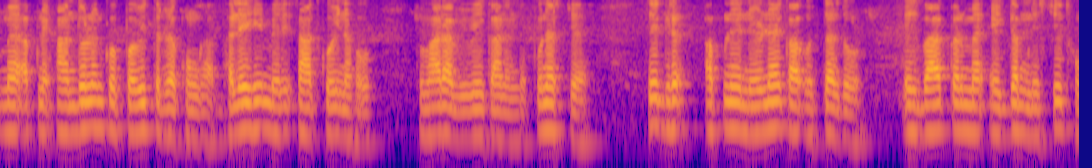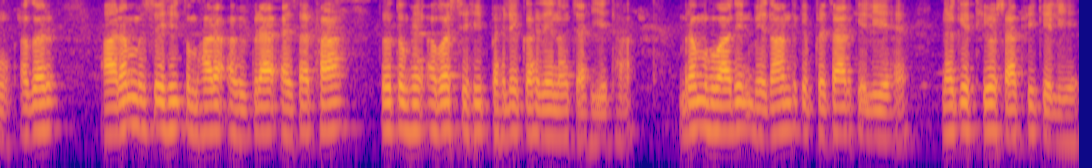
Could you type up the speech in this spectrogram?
मैं अपने आंदोलन को पवित्र रखूँगा, भले ही मेरे साथ कोई न हो। तुम्हारा विवेकानंद, पुनश्च शीघ्र अपने निर्णय का उत्तर दो। इस बात पर मैं एकदम निश्चित हूँ। अगर आरंभ से ही तुम्हारा अभिप्राय ऐसा था तो तुम्हें अवश्य ही पहले कह देना चाहिए था। ब्रह्मवादिन वेदांत के प्रचार के लिए है, न कि थियोसाफी के लिए।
